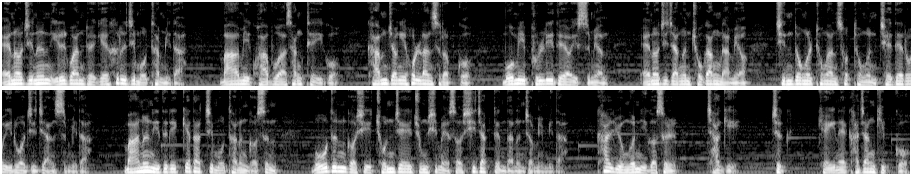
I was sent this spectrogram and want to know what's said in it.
에너지는 일관되게 흐르지 못합니다. 마음이 과부하 상태이고 감정이 혼란스럽고 몸이 분리되어 있으면 에너지장은 조각나며 진동을 통한 소통은 제대로 이루어지지 않습니다. 많은 이들이 깨닫지 못하는 것은 모든 것이 존재의 중심에서 시작된다는 점입니다. 칼 융은 이것을 자기, 즉 개인의 가장 깊고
